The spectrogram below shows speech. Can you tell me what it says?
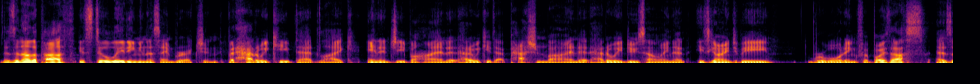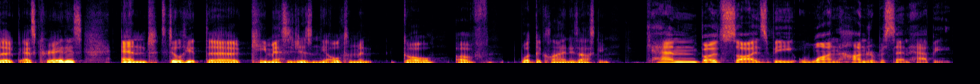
there's another path. It's still leading in the same direction. But how do we keep that like energy behind it? How do we keep that passion behind it? How do we do something that is going to be rewarding for both us as a as creators and still hit the key messages and the ultimate goal of what the client is asking. Can both sides be 100% happy?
